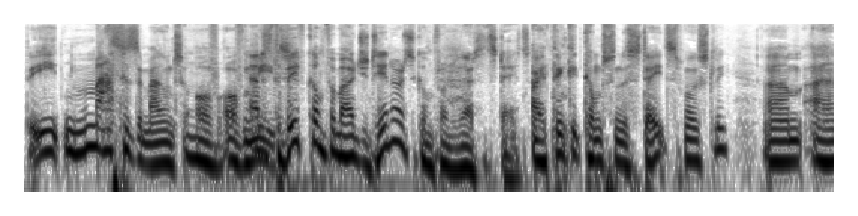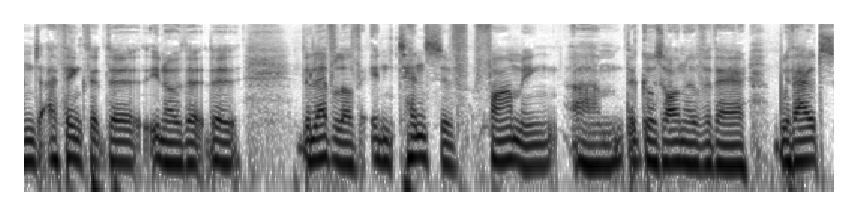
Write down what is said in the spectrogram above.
They eat masses amount mm. of, of meat. And does the beef come from Argentina or does it come from the United States? I think it comes from the States mostly. Um, and I think that the, you know, the, the, the level of intensive farming um, that goes on over there without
